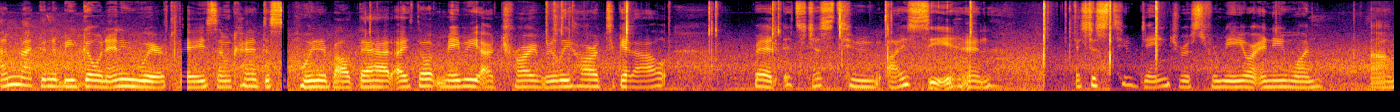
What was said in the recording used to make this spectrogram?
I'm not going to be going anywhere today, so I'm kind of disappointed about that. I thought maybe I'd try really hard to get out but it's just too icy and it's just too dangerous for me or anyone um,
